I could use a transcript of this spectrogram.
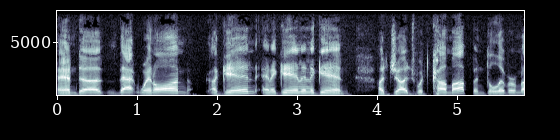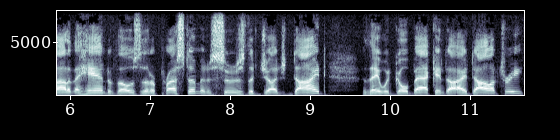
And uh, that went on again and again and again. A judge would come up and deliver them out of the hand of those that oppressed them, and as soon as the judge died, they would go back into idolatry.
